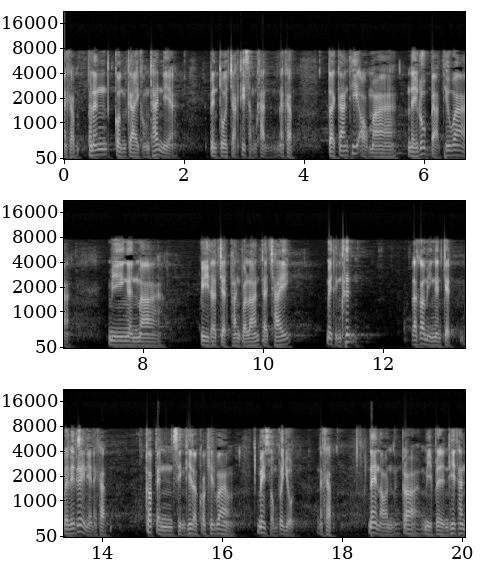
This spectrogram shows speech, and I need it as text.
นะครับเพราะฉะนั้นนกลไกของท่านเนี่ยเป็นตัวจักที่สำคัญนะครับ แต่การที่ออกมาในรูปแบบที่ว่ามีเงินมาปีละเจ็ดพันกว่าล้านแต่ใช้ไม่ถึงครึ่ง แล้วก็มีเงินเก็บไปเรื่อยๆเนี่ยนะครับ ก็เป็นสิ่งที่เราก็คิดว่าไม่สมประโยชน์นะครับ แน่นอนก็มีประเด็นที่ท่าน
